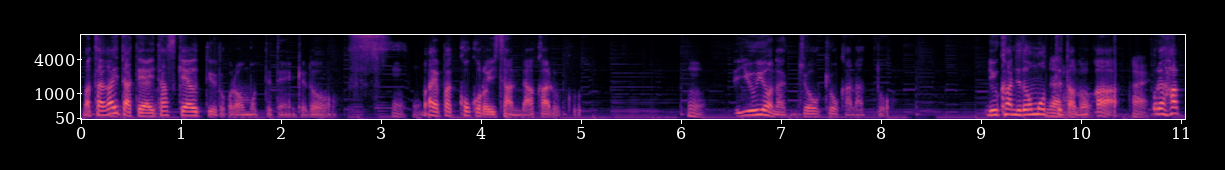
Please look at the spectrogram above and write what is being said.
まあ、互い立て合い助け合うっていうところは思ってたんやけど、うんうん。まあ、やっぱ心勇んで明るくうん。っていうような状況かなという感じで思ってたのが、はいこ。れ発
